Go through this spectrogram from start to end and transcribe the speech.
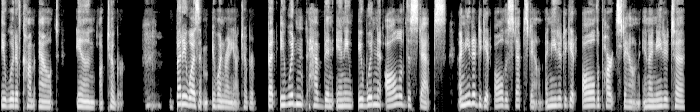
it would have come out in October. Mm-hmm. But it wasn't, it wasn't running October, but it wouldn't have been any, it wouldn't, all of the steps. I needed to get all the steps down. I needed to get all the parts down and I needed to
